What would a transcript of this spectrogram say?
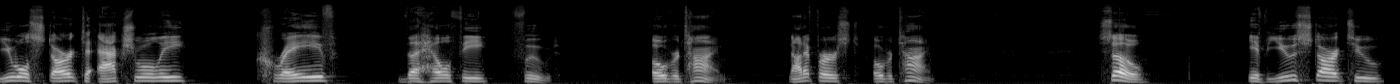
you will start to actually crave the healthy food over time. Not at first, over time. So, if you start to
